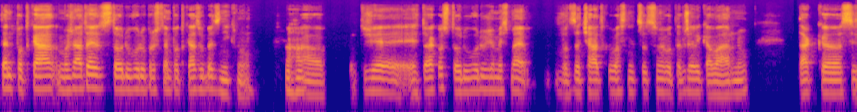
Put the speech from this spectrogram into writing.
ten podcast, možná to je z toho důvodu, proč ten podcast vůbec vzniknul. Aha. A protože je to jako z toho důvodu, že my jsme od začátku vlastně, co jsme otevřeli kavárnu, tak eh, si,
